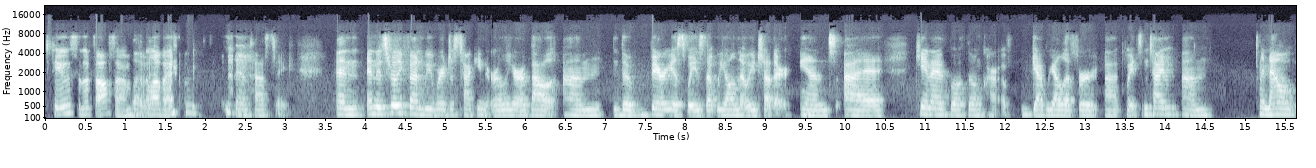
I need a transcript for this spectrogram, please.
too. So that's awesome. Love I love it. Fantastic. And, and it's really fun. We were just talking earlier about um, the various ways that we all know each other. And uh, Kia and I have both known Car- Gabriela for uh, quite some time. Um, and now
